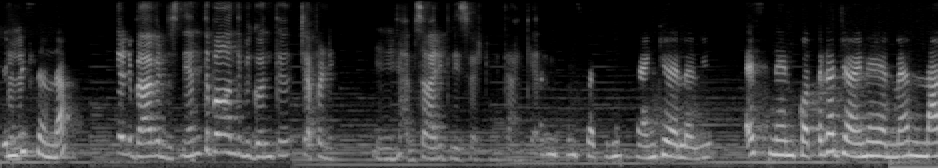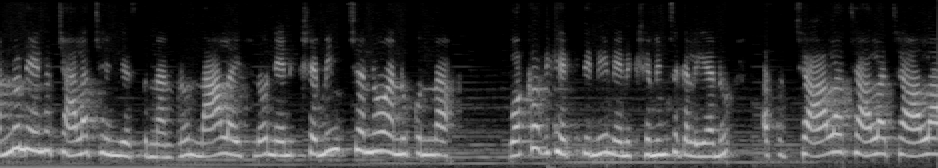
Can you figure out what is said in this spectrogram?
వినిపిస్తుందా? బాగా వినిపిస్తుంది. ఎంత బాగుంది మీ గొంతు? చెప్పండి. I'm sorry please first thank you thank you I love you yes నేను కొత్తగా జాయిన్ అయ్యాను మ్యామ్ నన్ను నేను చాలా చేంజ్ చేసుకున్నాను నా లైఫ్లో నేను క్షమించను అనుకున్న ఒక వ్యక్తిని నేను క్షమించగలిగాను. అసలు చాలా చాలా చాలా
